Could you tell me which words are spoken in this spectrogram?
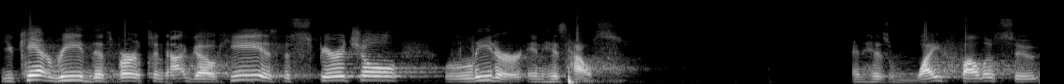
You can't read this verse and not go, He is the spiritual leader in his house. And his wife follows suit,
